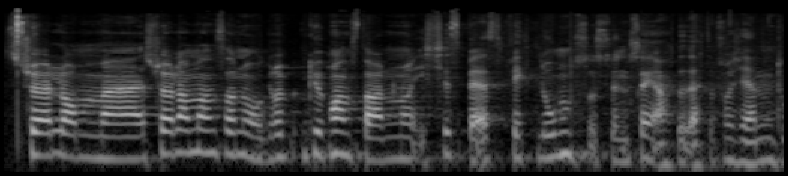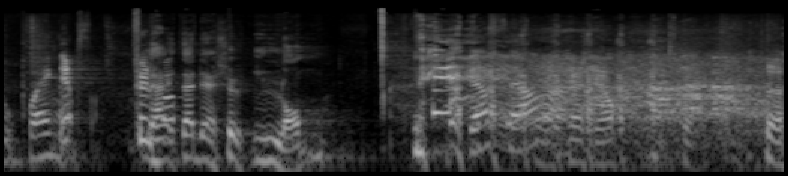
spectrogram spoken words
selv, om, eh, selv om han sa Nord-Gudbrandsdalen og ikke spesifikt Lom, så syns jeg at dette fortjener to poeng. Altså. Det heter dessuten Lom. Der ser vi.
